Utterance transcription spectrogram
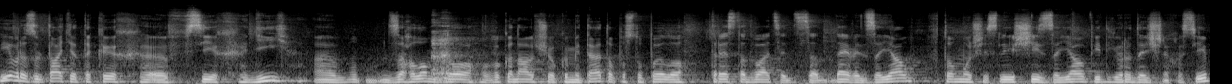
І в результаті таких е, всіх дій е, загалом до виконавчого комітету поступило 329 заяв, в тому числі 6 заяв від юридичних осіб.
